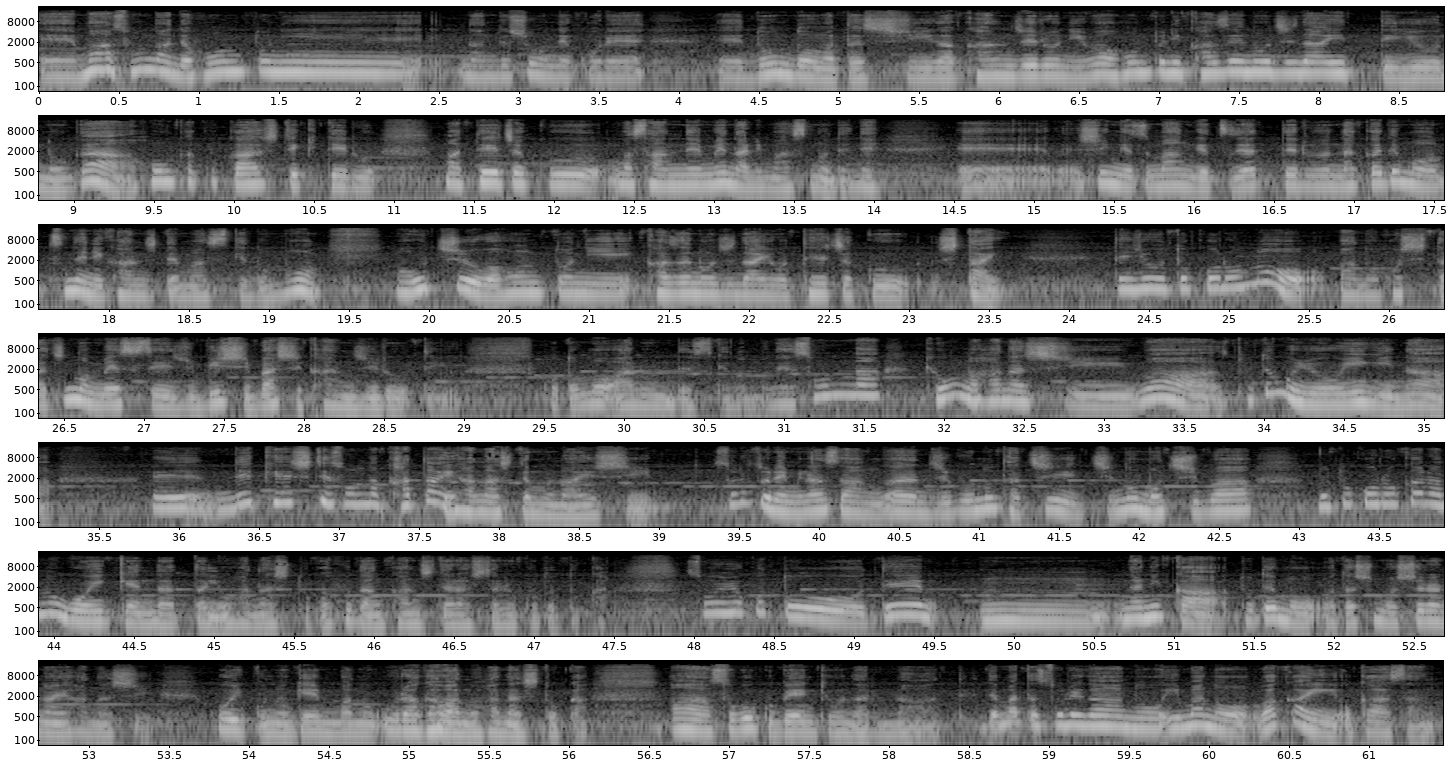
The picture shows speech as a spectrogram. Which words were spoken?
えー、まあそんなんで本当に何でしょうねこれ、え、どんどん私が感じるには本当に風の時代っていうのが本格化してきてる、まあ、定着、まあ、3年目になりますのでね。えー、新月満月やってる中でも常に感じてますけども宇宙は本当に風の時代を定着したいっていうところのあの星たちのメッセージビシバシ感じるっていう。こともあるんですけどもね。そんな今日の話はとても有意義な、えー、で決してそんな硬い話でもないしそれぞれ皆さんが自分の立ち位置の持ち場のところからのご意見だったりお話とか普段感じてらっしゃることとかそういうことでうーん何かとても私も知らない話保育の現場の裏側の話とかああすごく勉強になるなって。でまたそれがあの今の若いお母さん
